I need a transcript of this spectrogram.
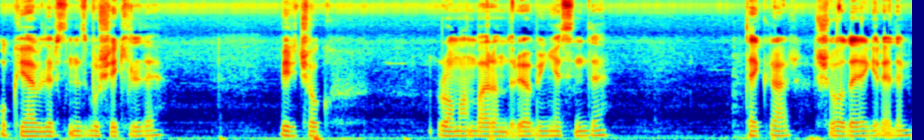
okuyabilirsiniz bu şekilde. Birçok roman barındırıyor bünyesinde. Tekrar şu odaya girelim.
